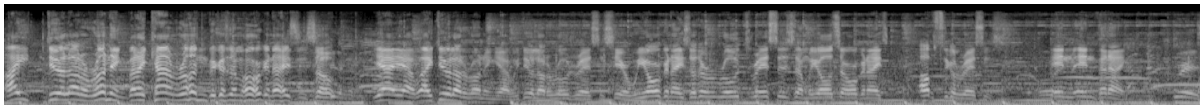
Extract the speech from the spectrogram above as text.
I do a lot of running, but I can't run because I'm organising. So, yeah, yeah, I do a lot of running. Yeah, we do a lot of road races here. We organise other road races, and we also organise obstacle races in in Penang. Great.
